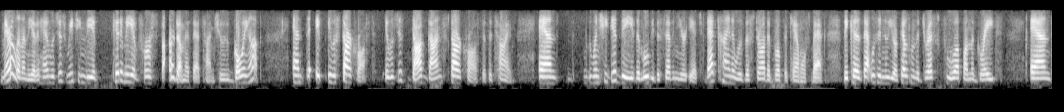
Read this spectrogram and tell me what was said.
Marilyn, on the other hand, was just reaching the epitome of her stardom at that time. She was going up, and it, it was star-crossed. It was just doggone star-crossed at the time. And when she did the the movie The Seven Year Itch, that kind of was the straw that broke the camel's back because that was in New York. That was when the dress flew up on the grate, and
